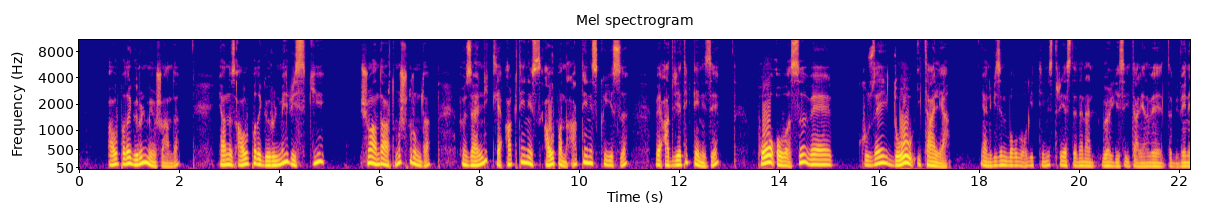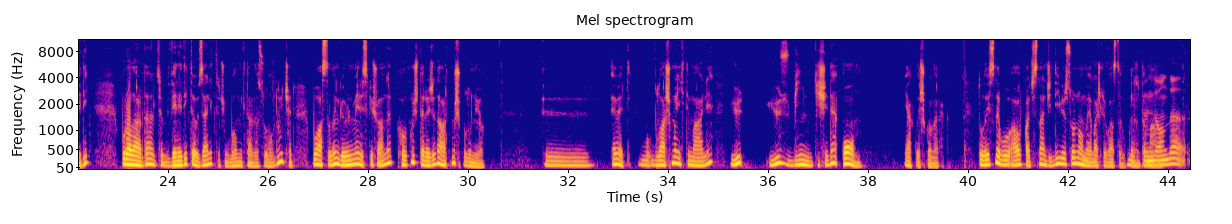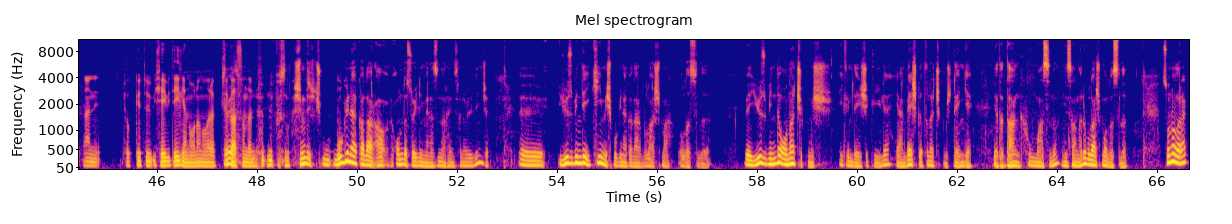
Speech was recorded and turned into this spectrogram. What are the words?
Avrupa'da görülmüyor şu anda. Yalnız Avrupa'da görülme riski şu anda artmış durumda. Özellikle Akdeniz, Avrupa'nın Akdeniz kıyısı ve Adriyatik Denizi, Po Ovası ve Kuzey Doğu İtalya Yani bizim bol bol gittiğimiz Trieste denen bölgesi İtalyan ve tabii Venedik. Buralarda Venedik'te özellikle çünkü bol miktarda su olduğu için bu hastalığın görülme riski şu anda korkunç derecede artmış bulunuyor. Ee, evet bu, bulaşma ihtimali 100 bin kişide 10 yaklaşık olarak. Dolayısıyla bu Avrupa açısından ciddi bir sorun olmaya başlıyor bu hastalıkların tamamı. onda yani çok kötü bir şey bir değil yani oran olarak yüksek evet. aslında nüfusun. Şimdi bugüne kadar onu da söyleyeyim en azından hani sen öyle deyince 100 binde 2'ymiş bugüne kadar bulaşma olasılığı ve 100 binde 10'a çıkmış iklim değişikliğiyle yani 5 katına çıkmış denge ya da dang hummasının insanlara bulaşma olasılığı. Son olarak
